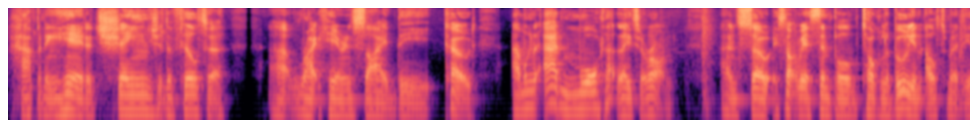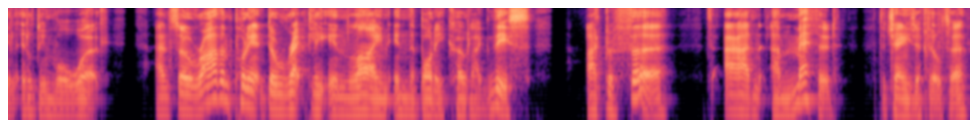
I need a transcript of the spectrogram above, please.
happening here to change the filter uh, right here inside the code. And we're going to add more to that later on. And so it's not going to be a simple toggle a boolean, ultimately it'll do more work. And so rather than putting it directly in line in the body code like this, I'd prefer to add a method to change the filter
